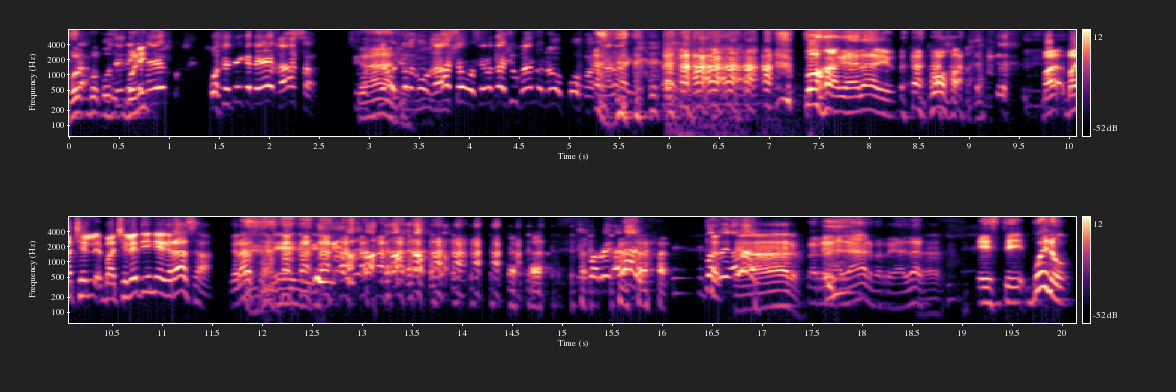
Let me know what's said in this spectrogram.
Bueno, bo- Você tem que tener, você tem que tener raza. Si Claro. você no juega con raza, você no está jugando, no, porra, caralho. Porra, carajo. Coja. Ba- Bachelet, Bachelet tiene grasa. Grasa. Para regalar, y para regalar. Claro. Para regalar, para regalar. claro. Este, bueno,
